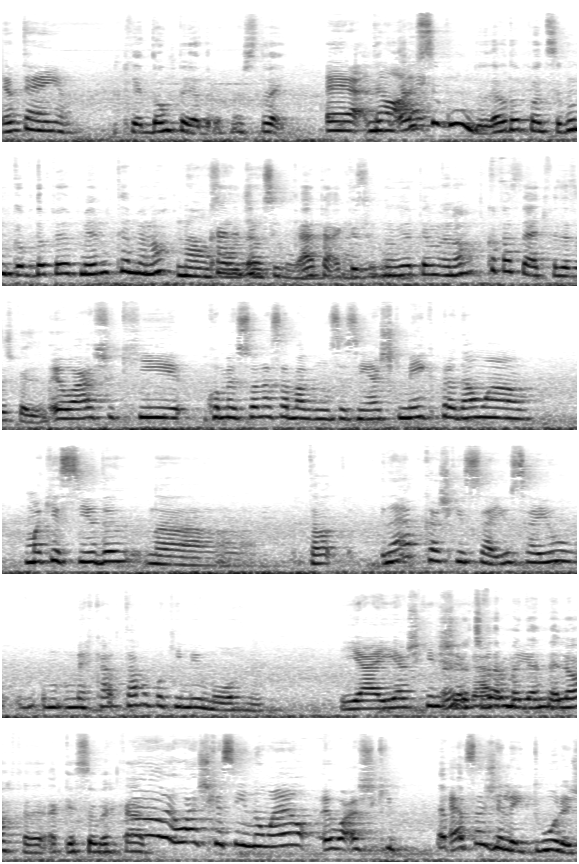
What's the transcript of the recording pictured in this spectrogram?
Eu tenho. Que é Dom Pedro, mas tudo bem. É, não, é aí- o segundo, é o Dom Pedro II, porque o Dom Pedro I não tem a menor Não, cara é o- de... é o segundo, Ah, tá, é o que segundo. não ia ter a menor capacidade de fazer essas coisas. eu acho que começou nessa bagunça, assim, acho que meio que pra dar uma, uma aquecida na. tava- na época acho que saiu, saiu. O mercado tava um pouquinho meio morno. E aí acho que eles Ainda chegaram. tiveram uma meio- ideia melhor pra aquecer o mercado? Eu acho que assim, não é. Eu acho que essas releituras,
